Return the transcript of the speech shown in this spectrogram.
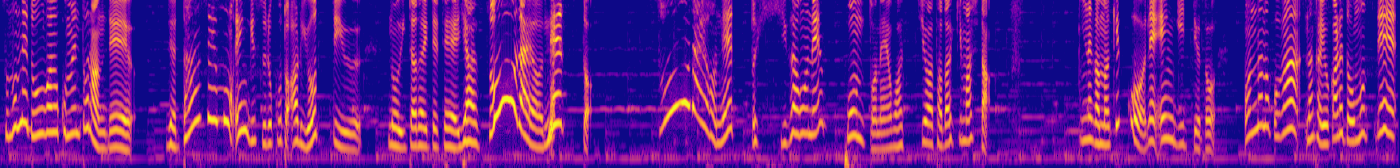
そのね、動画のコメント欄で、で男性も演技することあるよっていうのをいただいてて、いや、そうだよねと。そうよねと膝をね、ポンとね、わっちは叩きました。なんかまあ結構ね、演技っていうと、女の子がなんか良かれと思って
